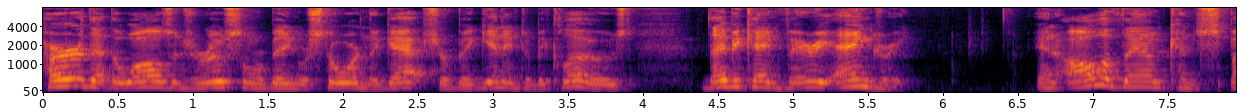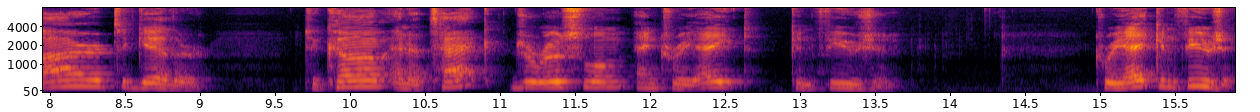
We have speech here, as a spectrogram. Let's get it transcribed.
heard that the walls of Jerusalem were being restored and the gaps were beginning to be closed, they became very angry. And all of them conspired together to come and attack Jerusalem and create confusion create confusion,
